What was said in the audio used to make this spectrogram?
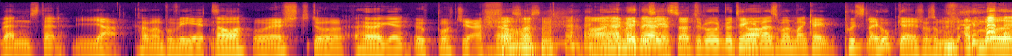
vänster. Ja, hör man på V1. Ja, Och öst då. höger. Uppåt ja. Ja. ja, nej men precis. Så att då, då tänker Ja. man som att man kan pussla ihop grejer så som att norr,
